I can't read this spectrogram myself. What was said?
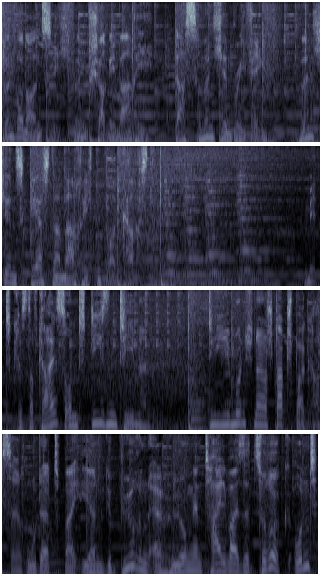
95 5 Charivari, das München Briefing, Münchens erster Nachrichtenpodcast. Mit Christoph Kreis und diesen Themen. Die Münchner Stadtsparkasse rudert bei ihren Gebührenerhöhungen teilweise zurück und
